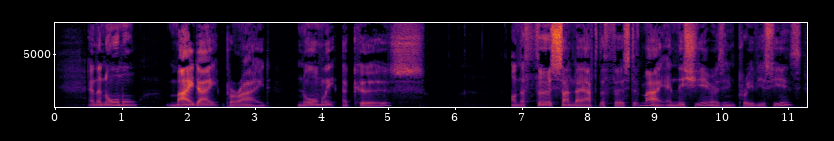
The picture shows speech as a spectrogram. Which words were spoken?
and the normal May Day parade normally occurs on the first Sunday after the first of May. And this year, as in previous years,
